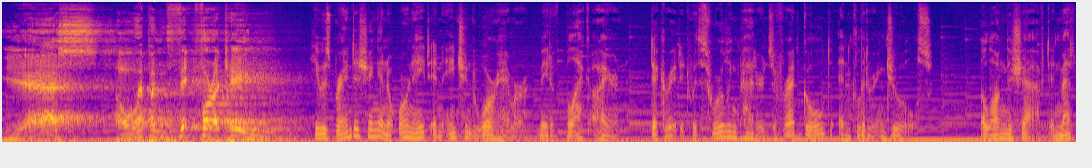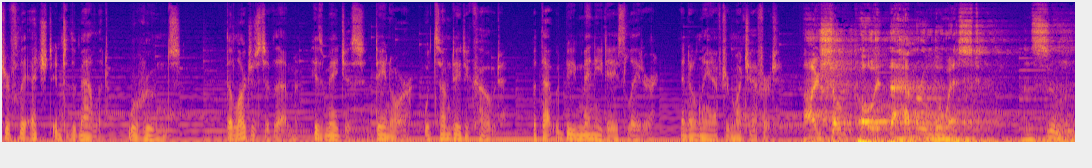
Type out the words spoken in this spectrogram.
Yes! A weapon fit for a king! He was brandishing an ornate and ancient warhammer made of black iron, decorated with swirling patterns of red gold and glittering jewels. Along the shaft and masterfully etched into the mallet were runes. The largest of them, his magus, Daenor, would someday decode, but that would be many days later, and only after much effort. I shall call it the Hammer of the West, and soon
